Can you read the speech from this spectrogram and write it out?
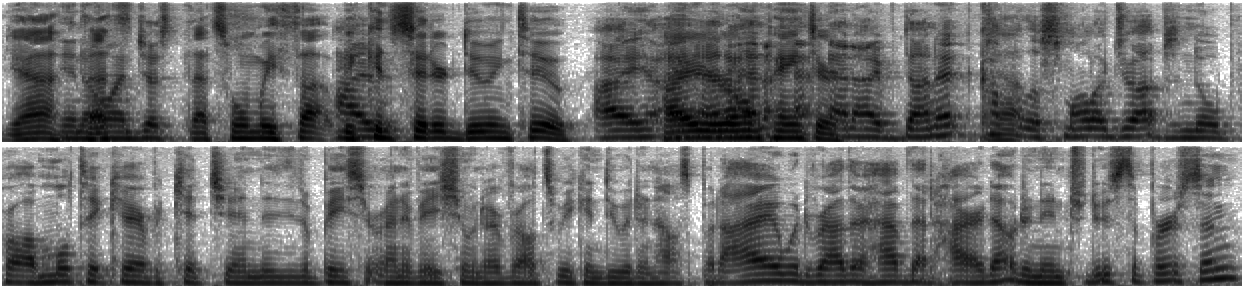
Yeah, you know, that's, and just that's when we thought we I- considered doing too. I hire and- your own and- painter. and I've done it. A couple Yeah. of smaller jobs, no problem. We'll take care of a kitchen, you know, basic renovation, whatever else. We can do it in house. But I would rather have that hired out and introduce the person,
